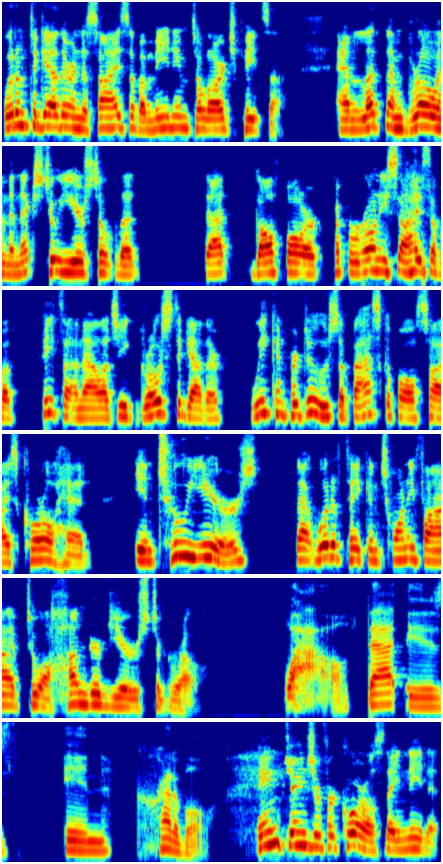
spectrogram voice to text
put them together in the size of a medium to large pizza, and let them grow in the next two years so that that golf ball or pepperoni size of a pizza analogy grows together, we can produce a basketball sized coral head in two years that would have taken 25 to 100 years to grow. Wow, that is incredible. Game changer for corals. They need it.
